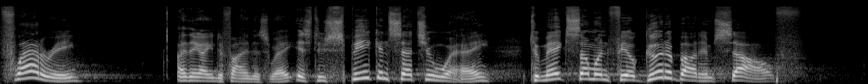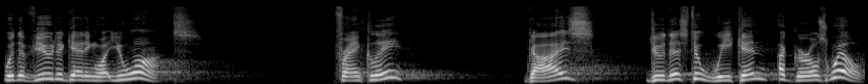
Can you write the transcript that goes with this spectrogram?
Flattery I think I can define it this way, is to speak in such a way to make someone feel good about himself with a view to getting what you want. Frankly, guys, do this to weaken a girl's will.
